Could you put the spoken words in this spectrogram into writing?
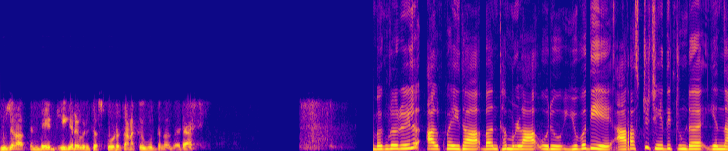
ഗുജറാത്തിന്റെ ഭീകരവിരുദ്ധ സ്കോഡ് കണക്ക് കൂട്ടുന്നത്. രാശി ബംഗളൂരുവിൽ അൽ ഖ്വൈദ ബന്ധമുള്ള ഒരു യുവതിയെ അറസ്റ്റ് ചെയ്തിട്ടുണ്ട് എന്ന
